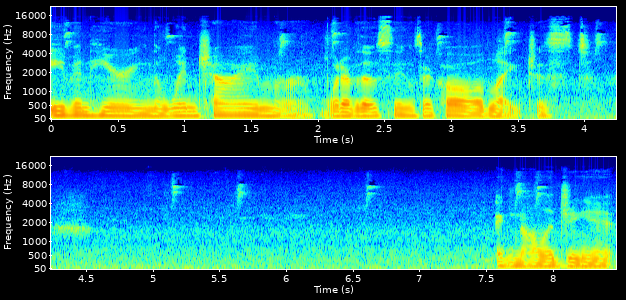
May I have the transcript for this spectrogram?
Even hearing the wind chime or whatever those things are called, like just acknowledging it.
